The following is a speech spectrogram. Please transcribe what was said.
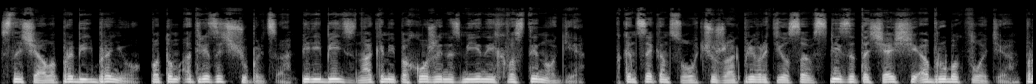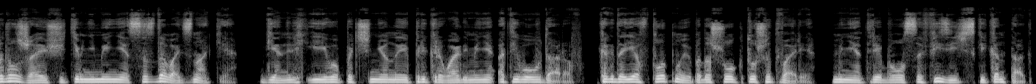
Сначала пробить броню, потом отрезать щупальца, перебить знаками похожие на змеиные хвосты ноги. В конце концов, чужак превратился в слизоточащий обрубок плоти, продолжающий, тем не менее, создавать знаки. Генрих и его подчиненные прикрывали меня от его ударов. Когда я вплотную подошел к туше твари, мне требовался физический контакт.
